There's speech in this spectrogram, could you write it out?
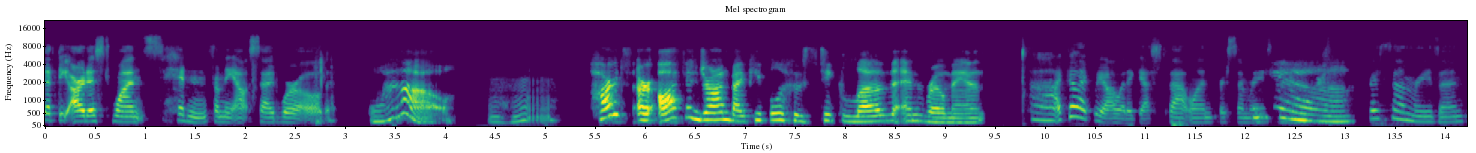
that the artist wants hidden from the outside world. Wow. Mhm. Hearts are often drawn by people who seek love and romance. Uh, I feel like we all would have guessed that one for some reason. Yeah. for some reason.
